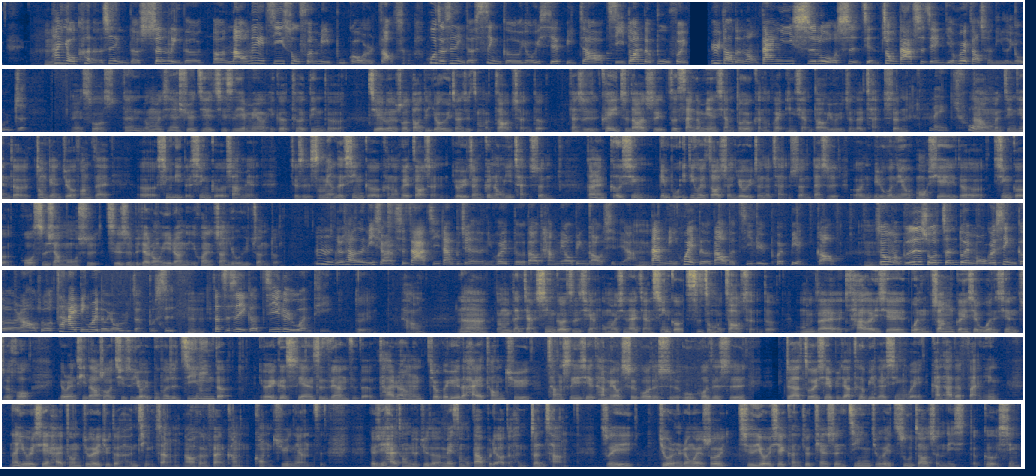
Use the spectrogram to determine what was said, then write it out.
它有可能是你的生理的呃脑内激素分泌不够而造成，或者是你的性格有一些比较极端的部分，遇到的那种单一失落事件、重大事件也会造成你的忧郁症。没错，但我们现在学界其实也没有一个特定的结论，说到底忧郁症是怎么造成的。但是可以知道的是，这三个面向都有可能会影响到忧郁症的产生。没错。那我们今天的重点就放在呃心理的性格上面，就是什么样的性格可能会造成忧郁症更容易产生。当然，个性并不一定会造成忧郁症的产生，但是，呃，你如果你有某些的性格或思想模式，其实是比较容易让你患上忧郁症的。嗯，就像是你喜欢吃炸鸡，但不见得你会得到糖尿病、高血压，但你会得到的几率会变高。嗯，所以我们不是说针对某个性格，然后说他一定会得忧郁症，不是。嗯，这只是一个几率问题。对，好，那我们在讲性格之前，我们现在讲性格是怎么造成的。我们在查了一些文章跟一些文献之后，有人提到说，其实有一部分是基因的。有一个实验是这样子的，他让九个月的孩童去尝试一些他没有吃过的食物，或者是对他做一些比较特别的行为，看他的反应。那有一些孩童就会觉得很紧张，然后很反抗、恐惧那样子；有些孩童就觉得没什么大不了的，很正常。所以。就有人认为说，其实有一些可能就天生基因就会塑造成你的个性。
